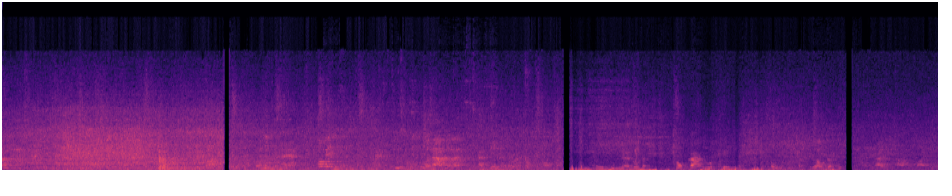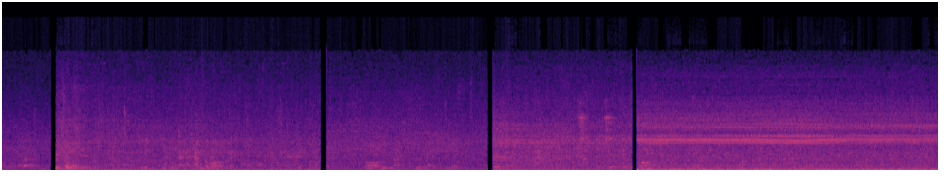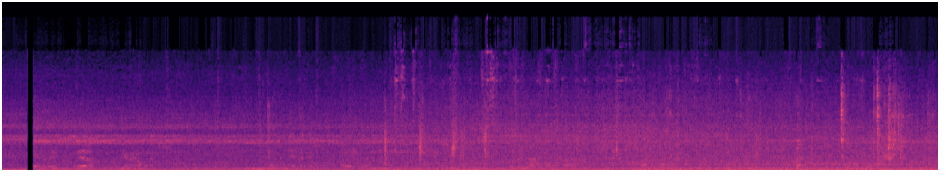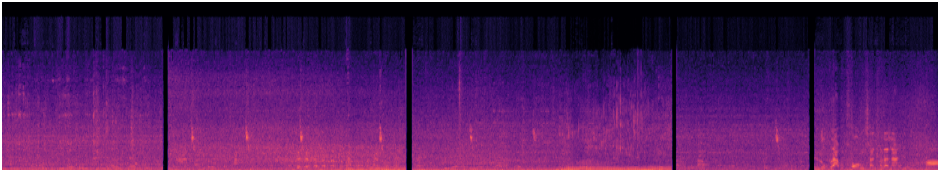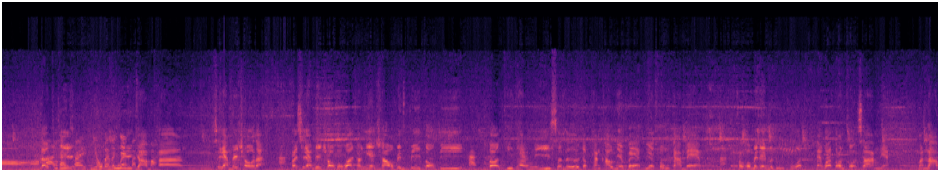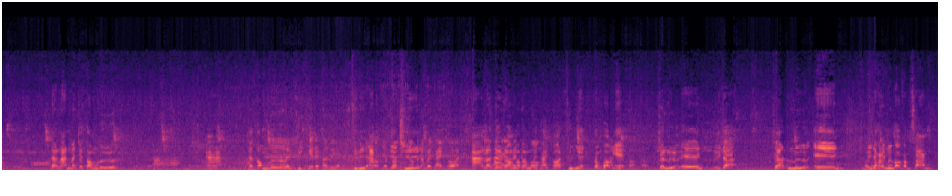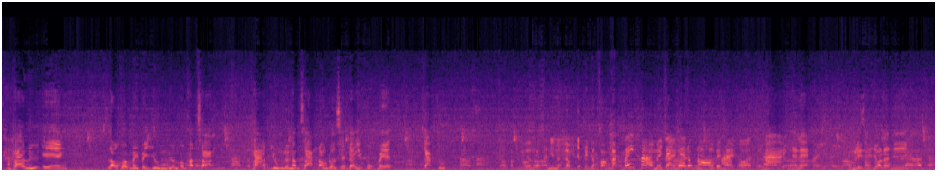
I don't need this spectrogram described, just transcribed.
ตรงกลางรถเก๋งเนี่ยประตูเราเนี่ย ลูกล้ำคลองสาธารณะอยู่ อ๋อแล้วค่ะทีใช่นี้ใช่พี่ยกไปมาคุแจ้ยงกับมาทางสยามเบชอละค่ะทางสยามเบชอบอกว่าทางเนี้ยเช่าเป็นปีต่อปี ค่ะใช่ตอนที่ทางนี้เสนอกับทางเขาเนี่ยแบบเนี่ยตรงตามแบบ ค่ะ เขาก็ไม่ได้มาดูตรวจ แต่ว่าตอนก่อสร้างเนี่ยมันล้อ๋อำดังนั้นมันจะต้องรื้อค่ะอ่าจะต้องรื้อ แล้วชี้เขียนให้เขาเลยอะทีนี้อะเดี๋ยวชี้ก็ต้องไปถ่ายทอดอ่าแล้วเดี๋ยวน้องก็ต้องไปถ่ายทอดคืองี้ต้องบอกงี้ของเขาจะรื้อเองหรือจะ จะรื้อเอง หรือจะให้มึงออกคำสั่ง ถ้ารื้อเอง เราก็ไม่ไปยุ่งเรื่องของคำสั่งค่ะถ้ายุ่งเรื่องคำสั่งน้องโดนเซ็นได้อีก 6 เมตร จากจุดค่ะเราทำเรื่องหรอกอันนี้เราจะเป็นเจ้าของบัตรไม่ค่ะหนูเป็นแค่ลูกน้องเราไปค่ะถ่ายทอดอ่านั่นแหละต้องเรียนสอให้งเจ้ากขรองณีค่ะใช่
